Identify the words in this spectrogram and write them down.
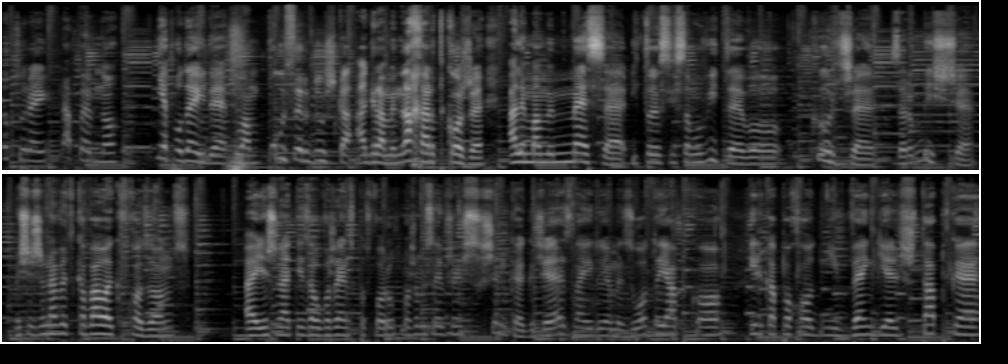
do której na pewno nie podejdę, mam pół serduszka, a gramy na hardkorze, ale mamy mesę i to jest niesamowite, bo kurczę, zarobiście. Myślę, że nawet kawałek wchodząc, a jeszcze nawet nie zauważając potworów, możemy sobie wziąć skrzynkę, gdzie znajdujemy złote jabłko, kilka pochodni, węgiel, sztabkę,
